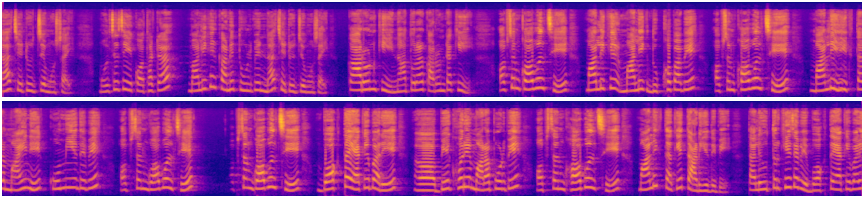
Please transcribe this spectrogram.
না চেটুজ্জে মশাই। বলছে যে, এ কথাটা মালিকের কানে তুলবেন না চেটুজ্জে মশাই। কারণ কি? না তোলার কারণটা কি? অপশান ক বলছে, মালিকের, মালিক দুঃখ পাবে। অপশান খ বলছে, মালিক তার মাইনে কমিয়ে দেবে। অপশান গ বলছে, অপশান গ বলছে, বক্তা একেবারে বেঘরে মারা পড়বে। অপশান ঘ বলছে, মালিক তাকে তাড়িয়ে দেবে। তাহলে উত্তর খেয়ে যাবে, বক্তা একেবারে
